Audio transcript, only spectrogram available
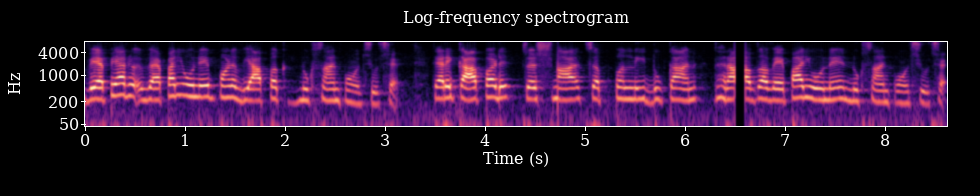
વેપાર વેપારીઓને પણ વ્યાપક નુકસાન પહોંચ્યું છે. ત્યારે કાપડ, ચશ્મા, ચપ્પલની દુકાન ધરાવતા વેપારીઓને નુકસાન પહોંચ્યું છે.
